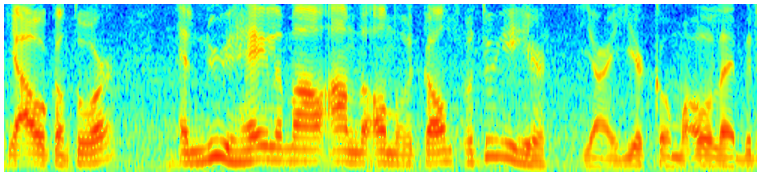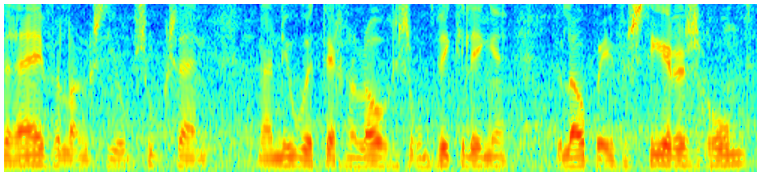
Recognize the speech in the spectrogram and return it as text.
je oude kantoor. En nu helemaal aan de andere kant. Wat doe je hier? Ja, hier komen allerlei bedrijven langs die op zoek zijn naar nieuwe technologische ontwikkelingen. Er lopen investeerders rond.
